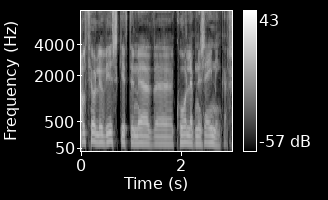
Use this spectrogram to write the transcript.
alþjóðlegu viðskipti með kólefnis einingar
